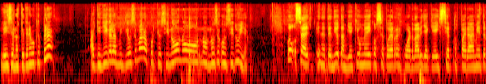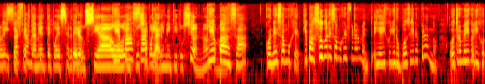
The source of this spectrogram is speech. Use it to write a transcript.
le dicen, no es que tenemos que esperar a que llegue a las 22 semanas, porque si no, no, no, se constituye. O sea, entendido también que un médico se puede resguardar ya que hay ciertos parámetros y perfectamente puede ser denunciado incluso por la misma institución, ¿no? ¿Qué pasa con esa mujer? ¿Qué pasó con esa mujer finalmente? Ella dijo, yo no puedo seguir esperando. Otro médico le dijo,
